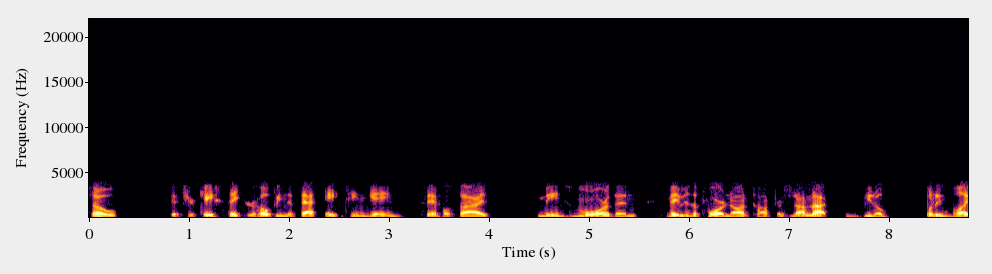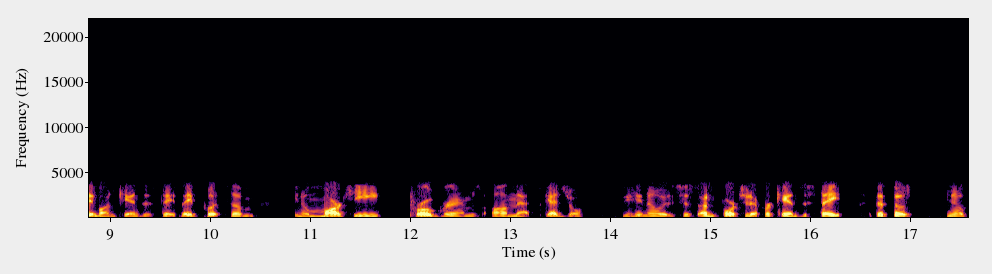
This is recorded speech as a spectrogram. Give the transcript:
So if you're K State, you're hoping that that 18 game sample size means more than maybe the poor non-conference. And I'm not you know putting blame on Kansas State. They put some you know marquee programs on that schedule. You know, it's just unfortunate for Kansas State that those you know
